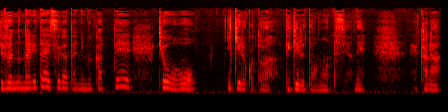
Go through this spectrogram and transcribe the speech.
自分のなりたい姿に向かって今日を生きることはできると思うんですよね。だから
